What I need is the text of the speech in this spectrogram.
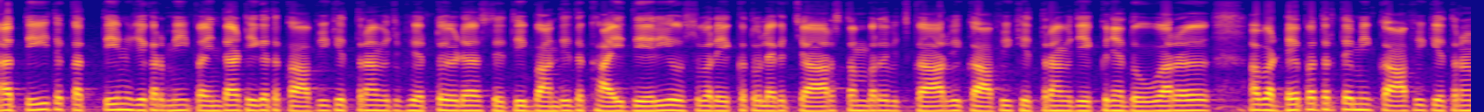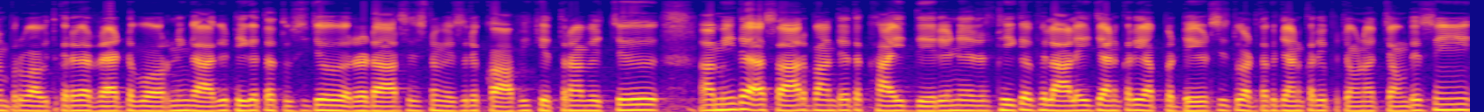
ਆਹ 30 ਤੇ 31 ਨੂੰ ਜੇਕਰ ਮੀਂਹ ਪੈਂਦਾ, ਠੀਕ ਹੈ, ਤਾਂ ਕਾਫੀ ਖੇਤਰਾਂ ਵਿੱਚ ਫਿਰ ਤੋਂ ਜਿਹੜਾ ਸਥਿਤੀ ਬਣਦੀ ਦਿਖਾਈ ਦੇ ਰਹੀ ਹੈ। ਉਸ ਵਾਰ 1 ਤੋਂ ਲੈ ਕੇ 4 ਸਤੰਬਰ ਦੇ ਵਿਚਕਾਰ ਵੀ ਕਾਫੀ ਖੇਤਰਾਂ ਵਿੱਚ ਇੱਕ ਜਾਂ ਦੋ ਵਾਰ ਵੱਡੇ ਪੱਧਰ ਤੇ ਮੀਂਹ ਕਾਫੀ ਖੇਤਰਾਂ ਨੂੰ ਪ੍ਰਭਾਵਿਤ ਕਰੇਗਾ। ਰੈੱਡ ਵਾਰਨਿੰਗ ਆ ਗਈ, ਠੀਕ ਹੈ? ਤਾਂ ਤੁਸੀਂ ਜੋ ਰਡਾਰ ਸਿਸਟਮ ਇਸ ਦੇ ਕਾਫੀ ਖੇਤਰਾਂ ਵਿੱਚ ਆ ਮੀਂਹ ਦਾ ਅਸਾਰ ਬਣਦੇ ਦਿਖਾਈ ਦੇ ਰਹੇ ਨੇ। ਠੀਕ ਹੈ, ਫਿਲਹਾਲ ਇਹ ਜਾਣਕਾਰੀ ਅਪਡੇਟ ਸੀ। ਤੁਹਾਡੇ ਤੱਕ ਜਾਣਕਾਰੀ ਪਹੁੰਚਾਉਣਾ ਚਾਹੁੰਦੇ ਸੀ।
